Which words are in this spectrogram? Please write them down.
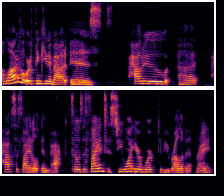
A lot of what we're thinking about is how to uh, have societal impact. So as a scientist, you want your work to be relevant, right?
